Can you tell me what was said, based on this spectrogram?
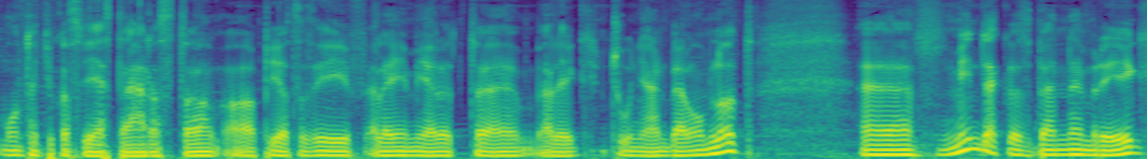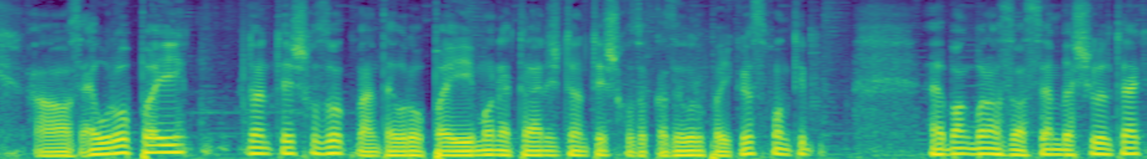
mondhatjuk azt, hogy ezt árazta a piac az év elején, mielőtt elég csúnyán beomlott. Mindeközben nemrég az európai döntéshozók, ment európai monetáris döntéshozók az Európai Központi Bankban azzal szembesültek,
